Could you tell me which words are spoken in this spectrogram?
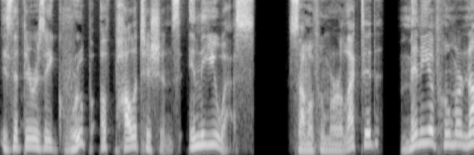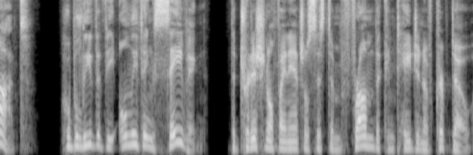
is that there is a group of politicians in the US, some of whom are elected, many of whom are not, who believe that the only thing saving the traditional financial system from the contagion of crypto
